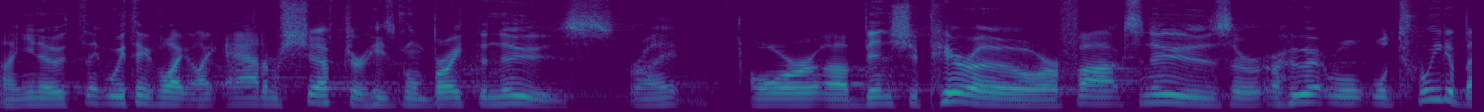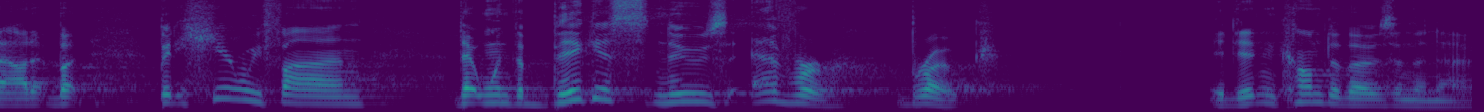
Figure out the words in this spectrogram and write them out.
Uh, you know, th- we think like, like Adam Schefter, he's going to break the news, right? Or uh, Ben Shapiro or Fox News or, or whoever will, will tweet about it. But, but here we find that when the biggest news ever broke. It didn't come to those in the know.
